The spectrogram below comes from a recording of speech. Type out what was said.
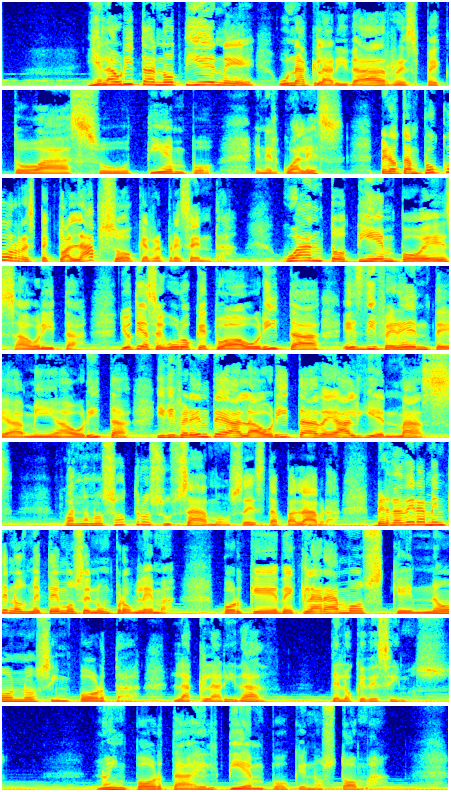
Y el ahorita no tiene una claridad respecto a su tiempo en el cual es, pero tampoco respecto al lapso que representa. ¿Cuánto tiempo es ahorita? Yo te aseguro que tu ahorita es diferente a mi ahorita y diferente a la ahorita de alguien más. Cuando nosotros usamos esta palabra, verdaderamente nos metemos en un problema, porque declaramos que no nos importa la claridad de lo que decimos. No importa el tiempo que nos toma.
